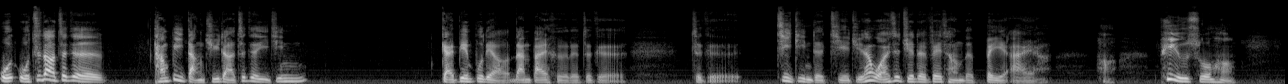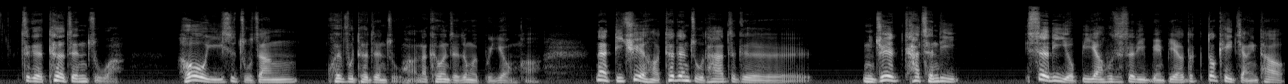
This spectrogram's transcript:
我我知道这个螳臂挡车的这个已经改变不了蓝白河的这个。这个既定的结局，但我还是觉得非常的悲哀啊！好，譬如说哈，这个特侦组啊，侯友宜是主张恢复特侦组哈，那柯文哲认为不用哈。那的确哈，特侦组他这个，你觉得他成立设立有必要，或是设立没必要，都都可以讲一套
